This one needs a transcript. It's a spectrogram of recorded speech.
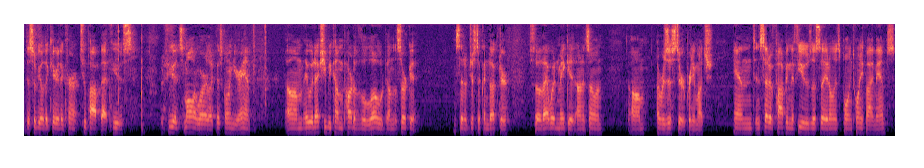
this would be able to carry the current to pop that fuse. But if you had smaller wire like this going to your amp, um, it would actually become part of the load on the circuit instead of just a conductor. So that would make it on its own um, a resistor pretty much. And instead of popping the fuse, let's say it only is pulling 25 amps,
